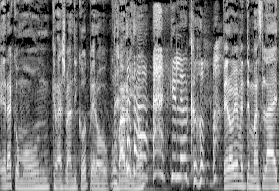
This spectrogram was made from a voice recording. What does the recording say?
era como un Crash Bandicoot, pero con Barbie, ¿no? qué loco. Pero obviamente más light,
